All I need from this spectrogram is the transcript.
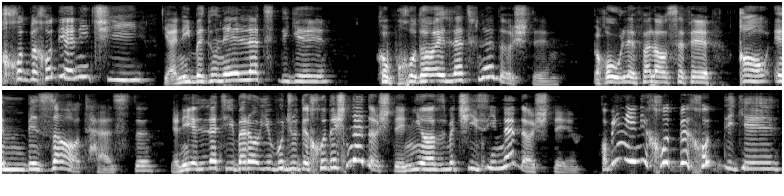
خود به خود یعنی چی؟ یعنی بدون علت دیگه. خب خدا علت نداشته. به قول فلاسفه قائم به ذات هست یعنی علتی برای وجود خودش نداشته نیاز به چیزی نداشته. خب این یعنی خود به خود دیگه.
